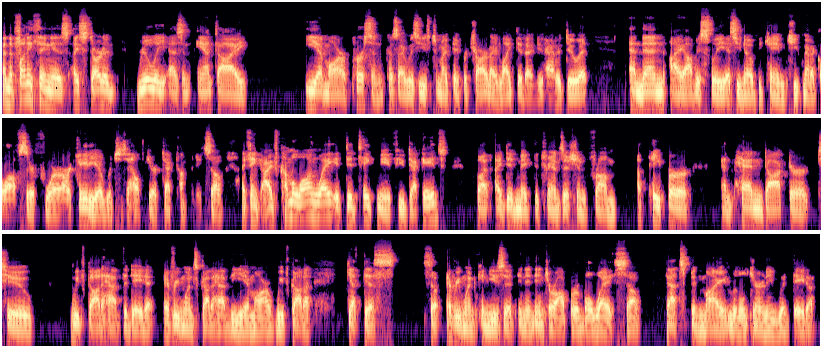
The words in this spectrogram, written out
And the funny thing is, I started really as an anti EMR person because I was used to my paper chart. I liked it. I knew how to do it. And then I obviously, as you know, became chief medical officer for Arcadia, which is a healthcare tech company. So I think I've come a long way. It did take me a few decades, but I did make the transition from a paper and pen doctor to we've got to have the data. Everyone's got to have the EMR. We've got to get this so everyone can use it in an interoperable way. So that's been my little journey with data.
